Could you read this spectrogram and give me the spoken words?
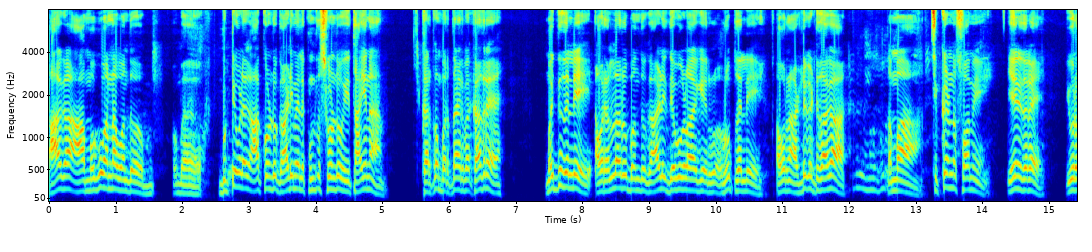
ಆಗ ಆ ಮಗುವನ್ನು ಒಂದು ಬುಟ್ಟಿ ಒಳಗೆ ಹಾಕ್ಕೊಂಡು ಗಾಡಿ ಮೇಲೆ ಕುಂದಿಸ್ಕೊಂಡು ಈ ತಾಯಿನ ಕರ್ಕೊಂಡು ಬರ್ತಾ ಇರಬೇಕಾದ್ರೆ ಮಧ್ಯದಲ್ಲಿ ಅವರೆಲ್ಲರೂ ಬಂದು ಗಾಳಿ ದೇವುಗಳಾಗಿ ರೂಪದಲ್ಲಿ ಅವ್ರನ್ನ ಅಡ್ಡಗಟ್ಟಿದಾಗ ನಮ್ಮ ಚಿಕ್ಕಣ್ಣ ಸ್ವಾಮಿ ಏನಿದ್ದಾರೆ, ಇವರ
